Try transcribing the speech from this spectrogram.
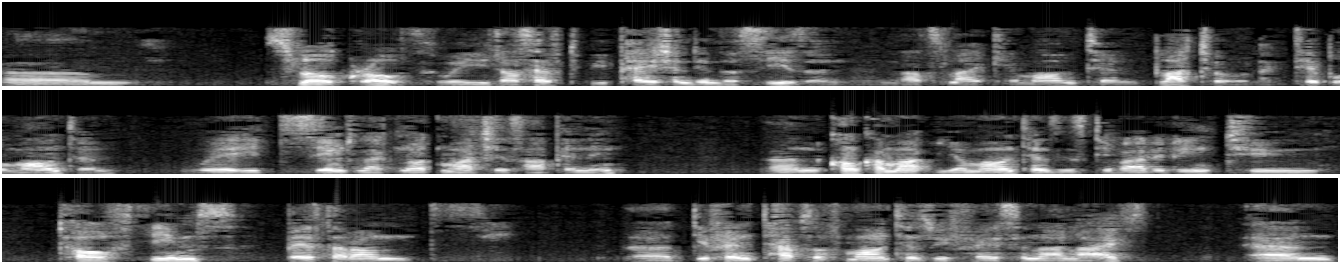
um, slow growth where you just have to be patient in the season. And that's like a mountain plateau, like Table Mountain, where it seems like not much is happening. And Conquer Your Mountains is divided into 12 themes based around uh, different types of mountains we face in our lives. And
